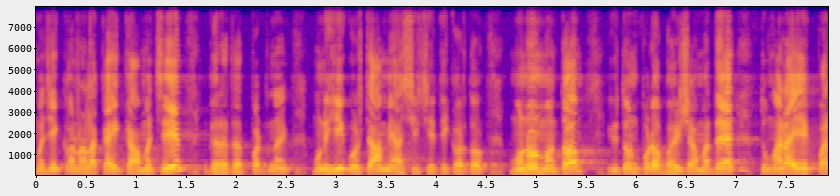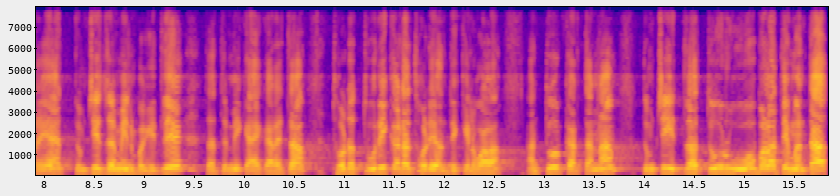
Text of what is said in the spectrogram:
म्हणजे कोणाला काही कामाची गरजच पडत नाही. म्हणून ही गोष्ट आम्ही अशी शेती करतो. म्हणून म्हणतो इथून पुढं भविष्यामध्ये तुम्हाला एक पर्याय तुमची जमीन बघितली तर तुम्ही काय करायचं? थोडं तुरीकडं थोडे देखील वळा. आणि तूर करताना तुमची इथलं तूर ओबळं ते म्हणतात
